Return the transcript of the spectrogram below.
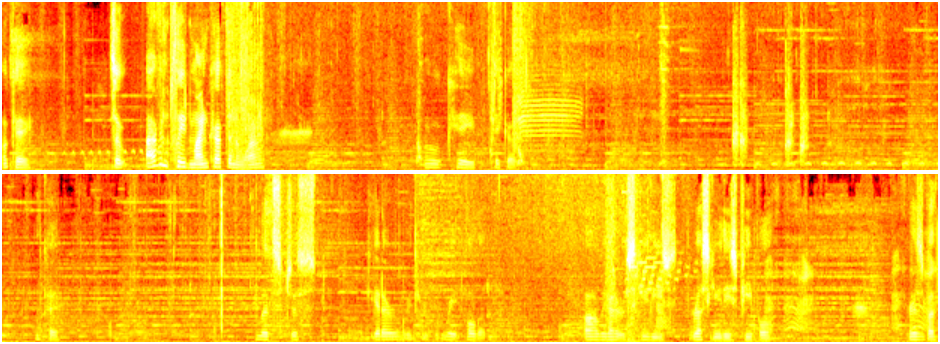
okay. So, I haven't played Minecraft in a while. Okay, pick up. Okay. Let's just get our way through. Wait, hold up. Oh, we gotta rescue these, rescue these people. There's about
